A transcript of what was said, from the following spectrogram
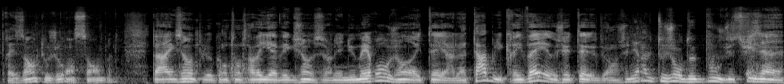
présents toujours ensemble. Par exemple, quand on travaillait avec Jean sur les numéros, Jean était à la table, écrivait. J'étais en général toujours debout. Je suis un,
